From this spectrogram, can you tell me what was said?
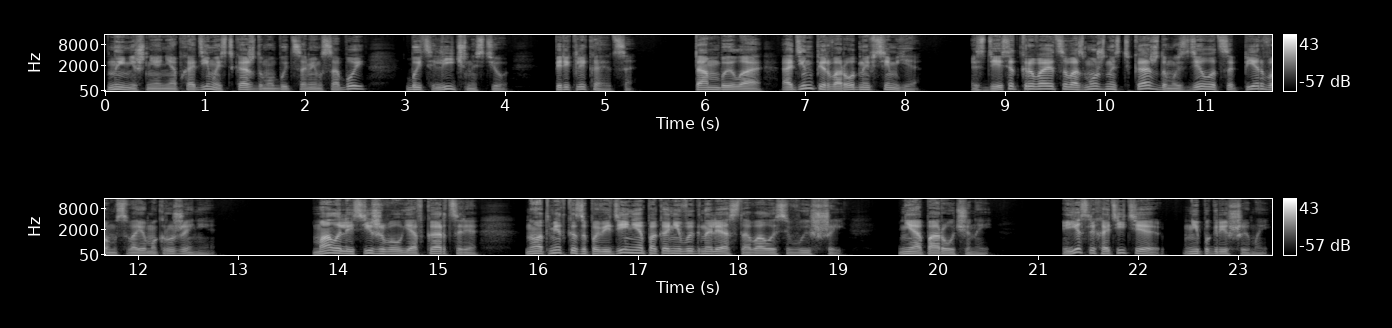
нынешняя необходимость каждому быть самим собой, быть личностью, перекликаются. Там было один первородный в семье. Здесь открывается возможность каждому сделаться первым в своем окружении. Мало ли сиживал я в карцере, но отметка за поведение, пока не выгнали, оставалась высшей, неопороченной. Если хотите, непогрешимой.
